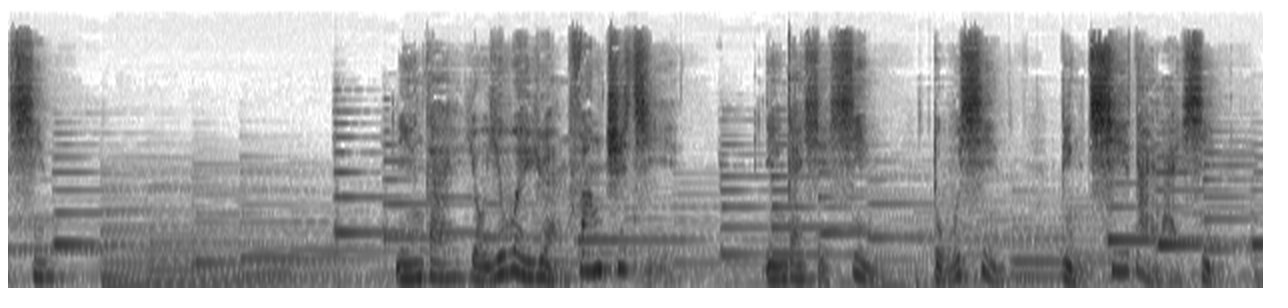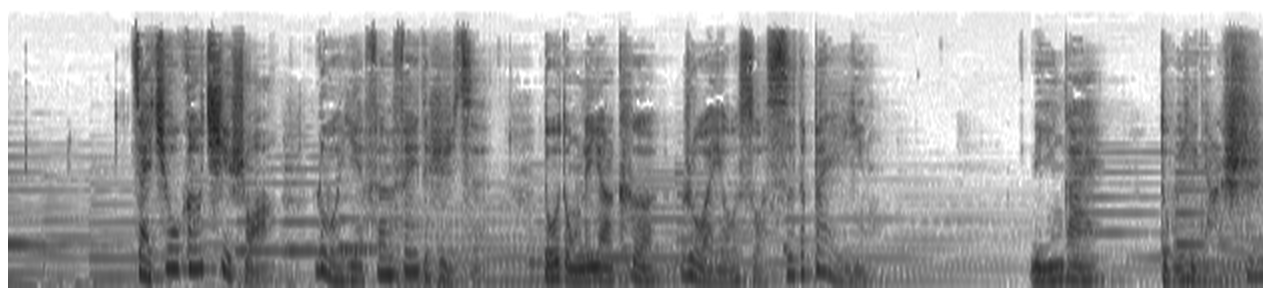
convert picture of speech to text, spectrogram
心。你应该有一位远方知己，你应该写信、读信，并期待来信，在秋高气爽。落叶纷飞的日子，读懂里尔克若有所思的背影。你应该读一点诗。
